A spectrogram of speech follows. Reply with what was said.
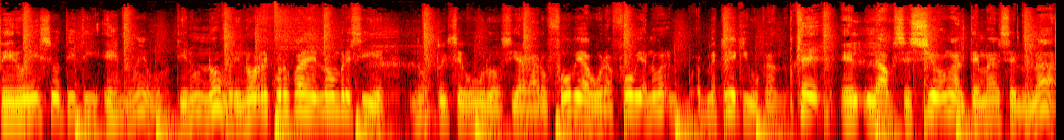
pero eso, Titi, es nuevo, tiene un nombre, no recuerdo cuál es el nombre, si no estoy seguro, si agarofobia, agorafobia, no, me estoy equivocando. ¿Qué? El- la obsesión al tema del celular.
